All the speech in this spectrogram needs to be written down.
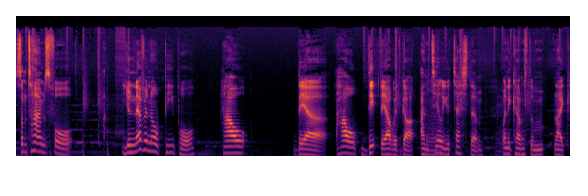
sometimes for you never know people how they are how deep they are with God until Mm. you test them when it comes to like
